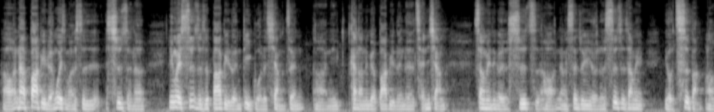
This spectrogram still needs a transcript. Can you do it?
好，那巴比伦为什么是狮子呢？因为狮子是巴比伦帝国的象征啊。你看到那个巴比伦的城墙上面那个狮子啊，那甚至于有的狮子上面有翅膀啊，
